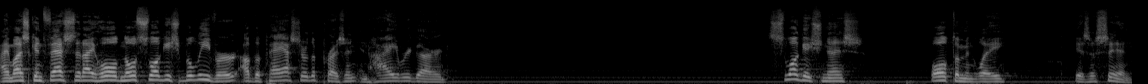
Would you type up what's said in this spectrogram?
I must confess that I hold no sluggish believer of the past or the present in high regard. Sluggishness, ultimately, is a sin.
